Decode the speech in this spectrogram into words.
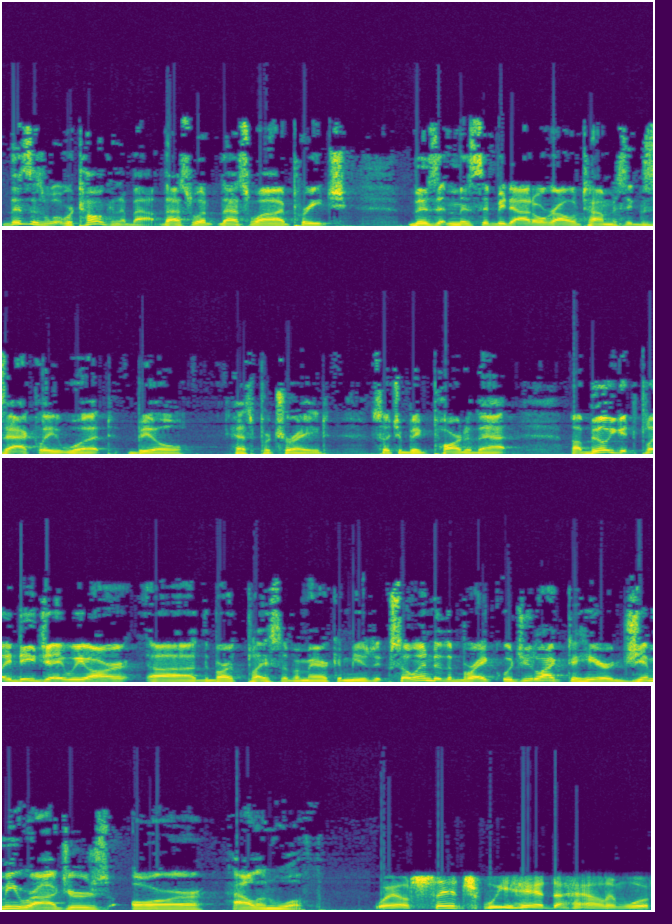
this is what we're talking about. That's what that's why I preach visitmississippi.org all the time. It's exactly what Bill has portrayed. Such a big part of that. Uh, Bill, you get to play DJ. We are uh, the birthplace of American music. So into the break, would you like to hear Jimmie Rodgers or Howlin' Wolf? Well, since we had the Howlin' Wolf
